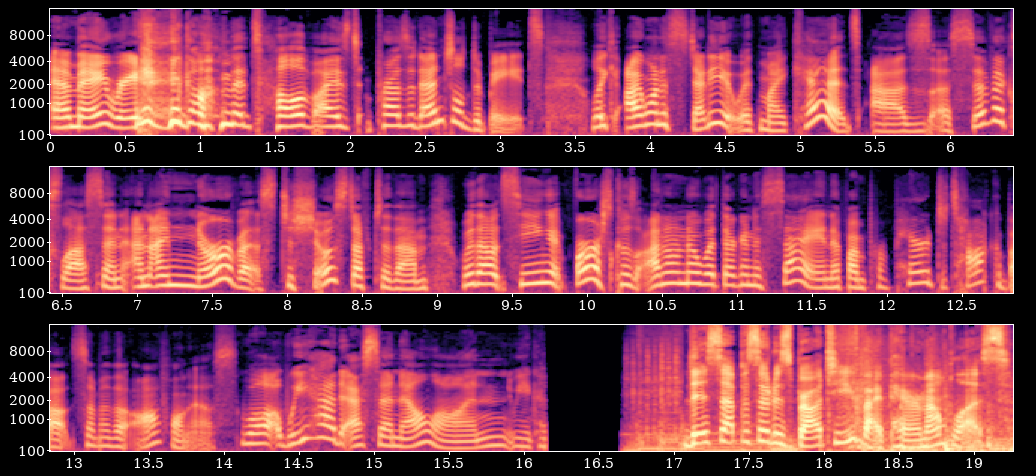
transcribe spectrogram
an MA rating on the televised presidential debates? Like, I want to study it with my kids as a civics lesson, and I'm nervous to show stuff to them without seeing it first because I don't know what they're going to say and if I'm prepared to talk about some of the awfulness. Well, we had SNL on because This episode is brought to you by Paramount Plus.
